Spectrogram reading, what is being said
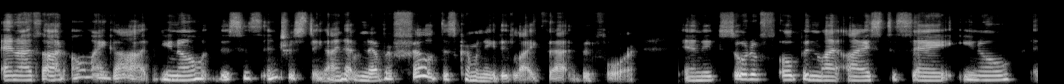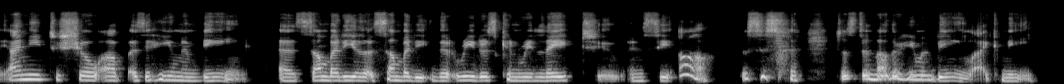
And I thought, oh my God, you know, this is interesting. I have never felt discriminated like that before. And it sort of opened my eyes to say, you know, I need to show up as a human being, as somebody, as somebody that readers can relate to and see, oh, this is just another human being like me.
